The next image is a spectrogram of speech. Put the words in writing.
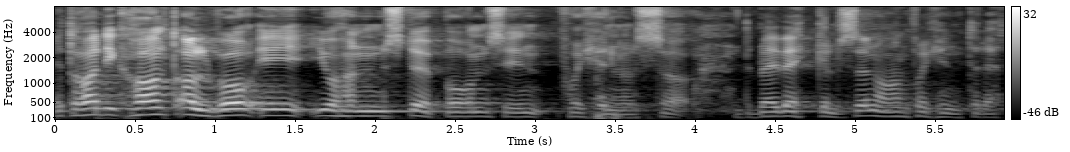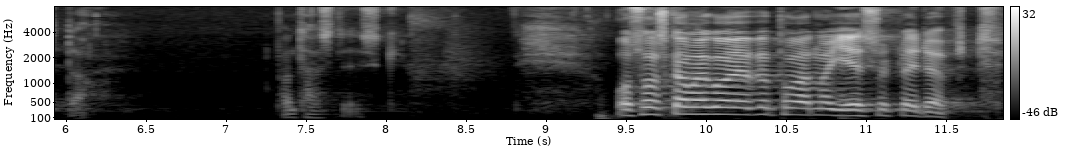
Et radikalt alvor i Johannes døperen sin forkynnelse. Det ble vekkelse når han forkynte dette. Fantastisk. Og Så skal vi gå over på at når Jesus ble døpt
